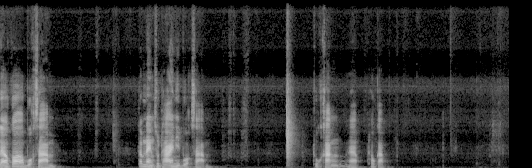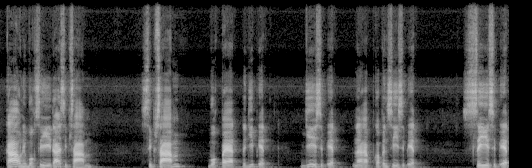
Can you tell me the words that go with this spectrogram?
แล้วก็บวก3ตำแหน่งสุดท้ายนี่บวก3ทุกครั้งนะครับเท่ากับเก้าในบวกสี่ได้สิบสามสิบสามบวกแปดได้ยี่สิบเอ็ดยี่สิบเอ็ดนะครับ ก็เป็นสี่สิบเอ็ดสี่สิบเอ็ด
